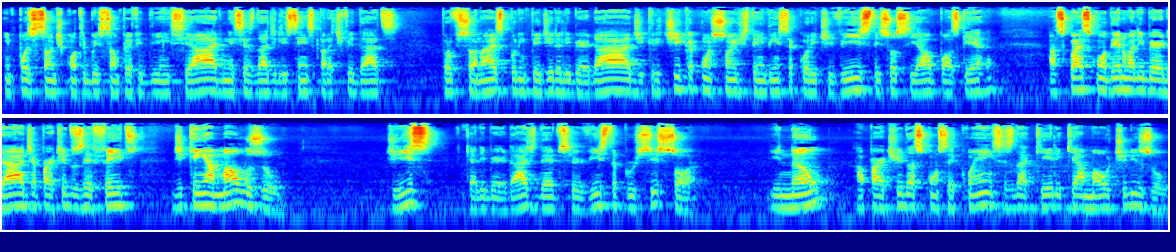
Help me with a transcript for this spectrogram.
imposição de contribuição previdenciária, necessidade de licença para atividades profissionais por impedir a liberdade, critica condições de tendência coletivista e social pós-guerra as quais condenam a liberdade a partir dos efeitos de quem a mal usou. Diz que a liberdade deve ser vista por si só e não a partir das consequências daquele que a mal utilizou,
